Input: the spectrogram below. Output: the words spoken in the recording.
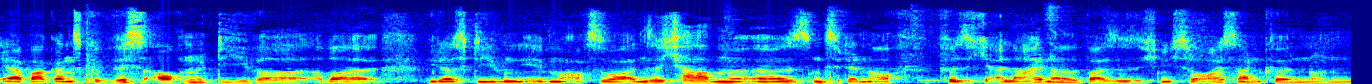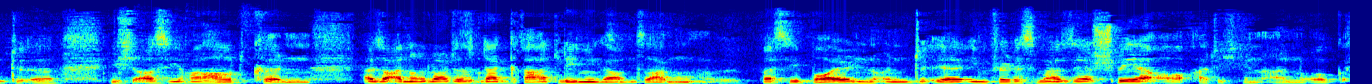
Er war ganz gewiss auch eine Diva, aber wie das Diven eben auch so an sich haben, äh, sind sie dann auch für sich alleine, weil sie sich nicht so äußern können und äh, nicht aus ihrer Haut können. Also andere Leute sind da geradliniger und sagen, was sie wollen und äh, ihm fällt es immer sehr schwer auch, hatte ich den Eindruck.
